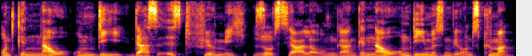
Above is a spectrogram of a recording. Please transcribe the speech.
Und genau um die, das ist für mich sozialer Umgang, genau um die müssen wir uns kümmern.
